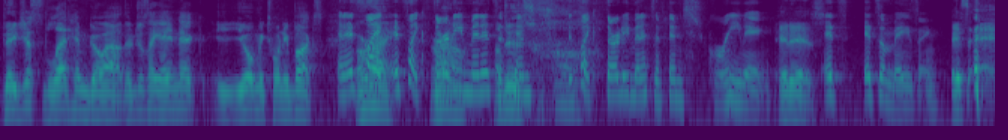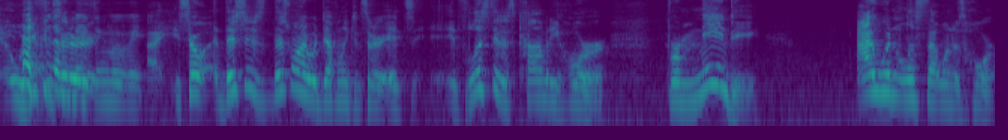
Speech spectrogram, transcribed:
they just let him go out. They're just like, hey Nick, you owe me twenty bucks. and it's All like right. it's like thirty minutes I'll of him. It's like thirty minutes of him screaming. It is. It's it's amazing. It's uh, would you That's an consider amazing movie. I, so this is this one I would definitely consider. It's it's listed as comedy horror. For Mandy, I wouldn't list that one as horror.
